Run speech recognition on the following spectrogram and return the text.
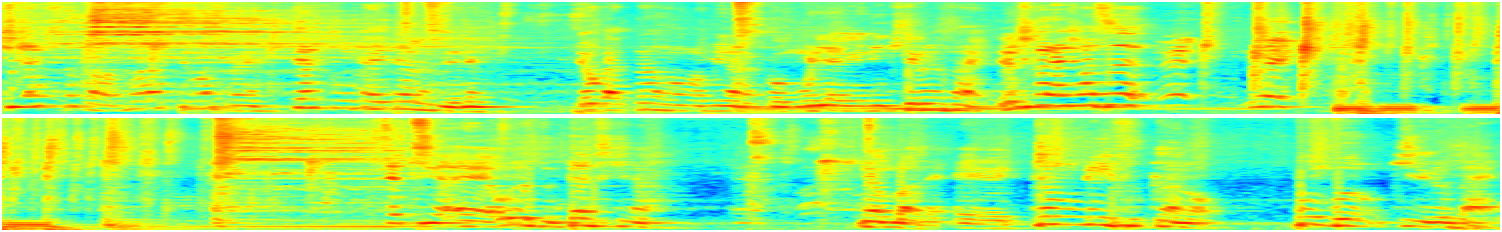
チラシとかもらってますね、チラシに書いてあるんでね、よかったらみんなこう盛り上げに来てください。よろしくお願いします。じゃあ次は、えー、俺たち大好きな、えーナンバーで、えー、ジョン・リー・フッカーのブンブン聞いてください。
